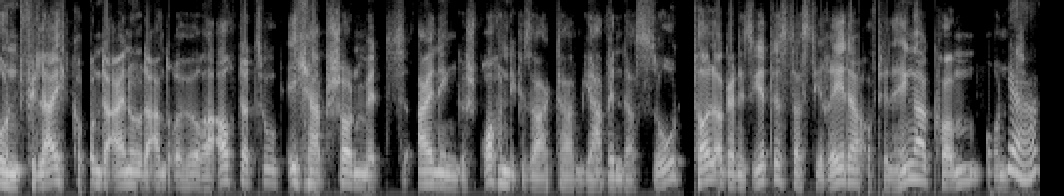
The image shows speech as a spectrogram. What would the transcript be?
Und vielleicht kommt der eine oder andere Hörer auch dazu. Ich habe schon mit einigen gesprochen, die gesagt haben, ja, wenn das so toll organisiert ist, dass die Räder auf den Hänger kommen und Ja,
